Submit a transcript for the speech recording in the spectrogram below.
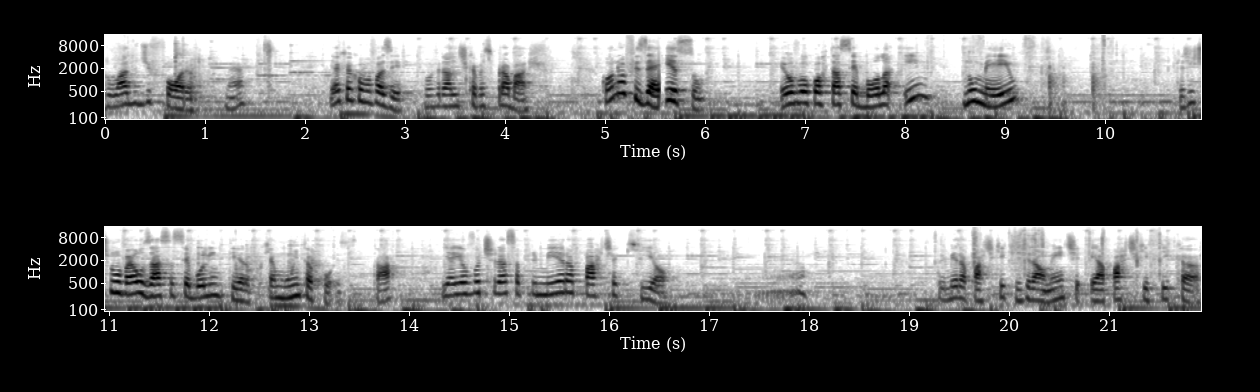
do lado de fora, né? E aí o que, é que eu vou fazer? Vou virar ela de cabeça para baixo. Quando eu fizer isso, eu vou cortar a cebola in, no meio, que a gente não vai usar essa cebola inteira, porque é muita coisa, tá? E aí eu vou tirar essa primeira parte aqui, ó. É. Primeira parte aqui, que geralmente é a parte que fica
